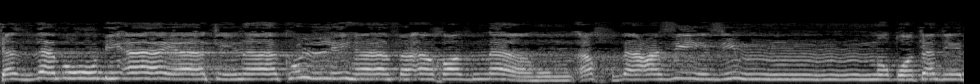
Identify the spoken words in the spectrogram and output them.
كذبوا بآياتنا كلها فأخذناهم أخذ عزيز مقتدر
